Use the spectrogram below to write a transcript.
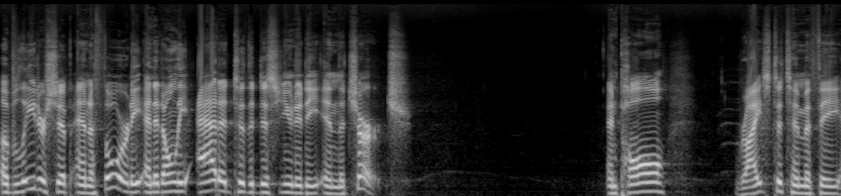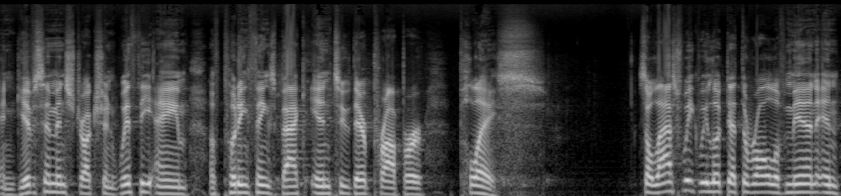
of leadership and authority, and it only added to the disunity in the church. And Paul writes to Timothy and gives him instruction with the aim of putting things back into their proper place. So last week we looked at the role of men in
